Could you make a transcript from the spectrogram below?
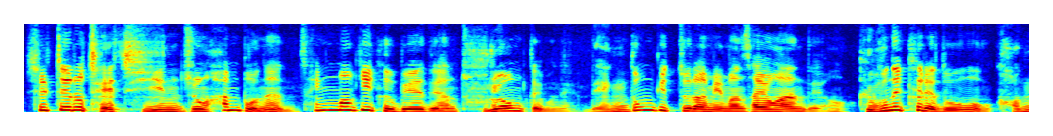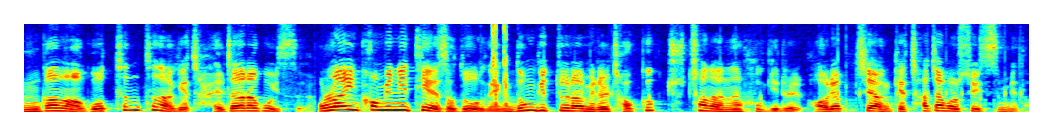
실제로 제 지인 중 한 분은 생먹이 급여에 대한 두려움 때문에 냉동 귀뚜라미만 사용하는데요. 그분의 크레도 건강하고 튼튼하게 잘 자라고 있어요. 온라인 커뮤니티에서도 냉동 귀뚜라미를 적극 추천하는 후기를 어렵지 않게 찾아볼 수 있습니다.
